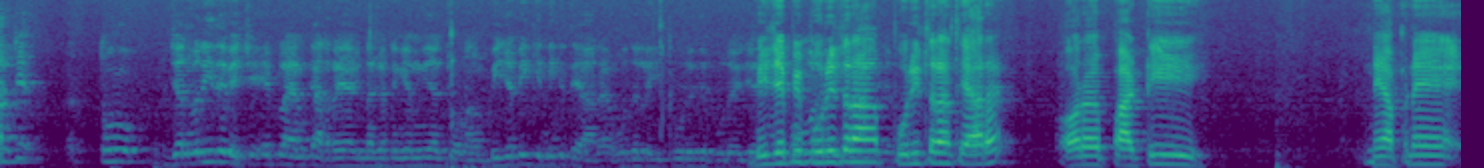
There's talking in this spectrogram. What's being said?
ਅੱਜ ਤੋਂ ਜਨਵਰੀ ਦੇ ਵਿੱਚ ਇਹ ਪਲਾਨ ਕਰ ਰਹੇ ਆ ਨਗਰ ਨਿਗਮ ਦੀਆਂ ਚੋਣਾਂ। ਬੀਜੇਪੀ ਕਿੰਨੀ ਕੁ ਤਿਆਰ ਹੈ? ਉਹਦੇ ਲਈ ਪੂਰੇ ਦੇ ਪੂਰੇ ਜੇ- ਬੀਜੇਪੀ ਪੂਰੀ ਤਰ੍ਹਾਂ ਪੂਰੀ ਤਰ੍ਹਾਂ ਤਿਆਰ ਹੈ ਔਰ ਪਾਰਟੀ ਨੇ ਆਪਣੇ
